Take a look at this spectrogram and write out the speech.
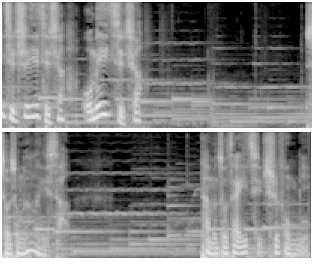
一起吃，一起吃，我们一起吃。”小熊愣了一下，他们坐在一起吃蜂蜜。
